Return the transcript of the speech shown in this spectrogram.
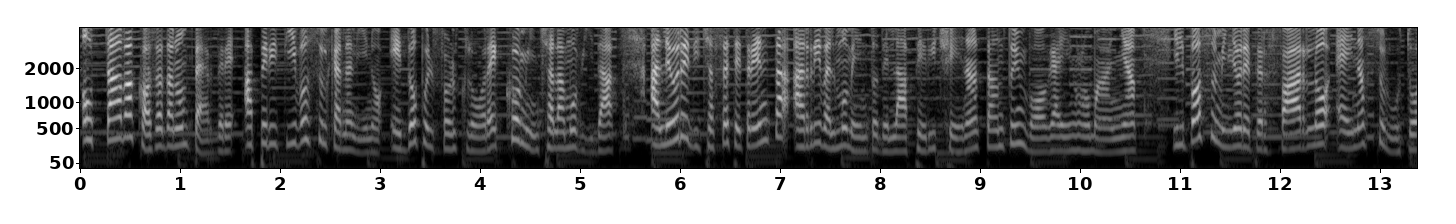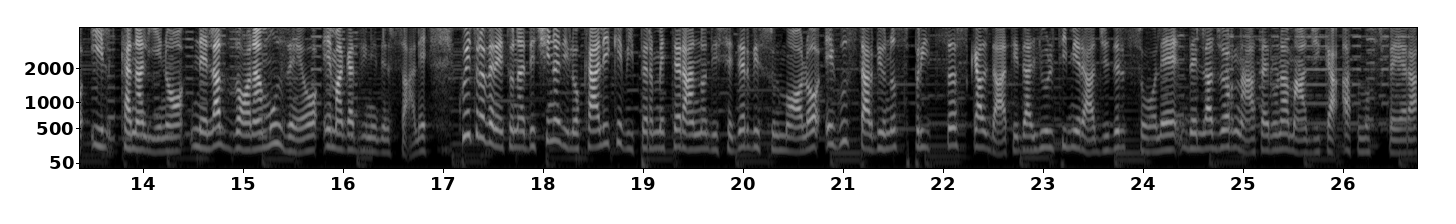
Ottava cosa da non perdere, aperitivo sul canalino e dopo il folklore comincia la movida. Alle ore 17.30 arriva il momento della pericena, tanto in voga in Romagna. Il posto migliore per farlo è in assoluto il canalino, nella zona museo e magazzini del sale. Qui troverete una decina di locali che vi permetteranno di sedervi sul molo e gustarvi uno spritz scaldati dagli ultimi raggi del sole della giornata in una magica atmosfera.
